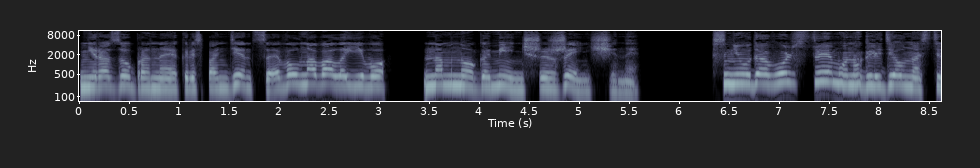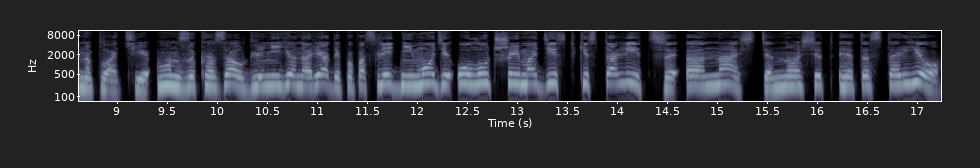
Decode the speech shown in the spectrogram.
неразобранная корреспонденция волновала его намного меньше женщины. С неудовольствием он оглядел Настино платье. Он заказал для нее наряды по последней моде у лучшей модистки столицы, а Настя носит это старье.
